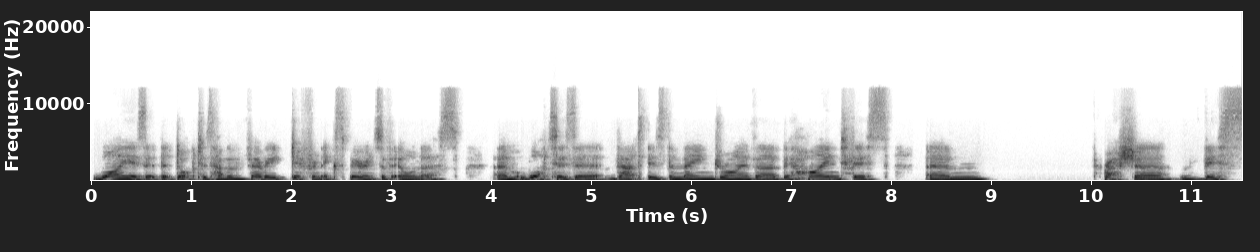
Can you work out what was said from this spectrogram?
Why is it that doctors have a very different experience of illness? Um, what is it that is the main driver behind this um, pressure, this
